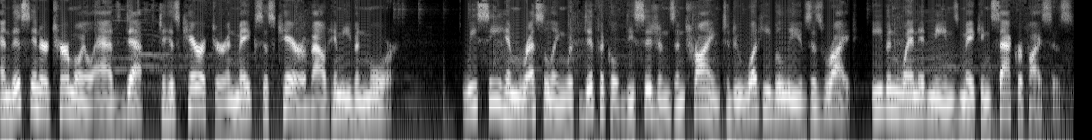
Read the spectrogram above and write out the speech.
and this inner turmoil adds depth to his character and makes us care about him even more. We see him wrestling with difficult decisions and trying to do what he believes is right, even when it means making sacrifices.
